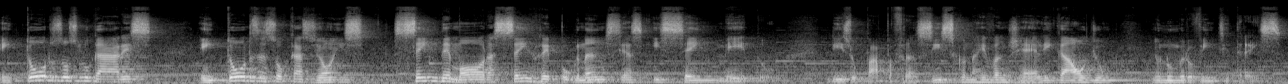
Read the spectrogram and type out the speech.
em todos os lugares, em todas as ocasiões, sem demora, sem repugnâncias e sem medo, diz o Papa Francisco na Evangelii Gaudium, no número 23.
